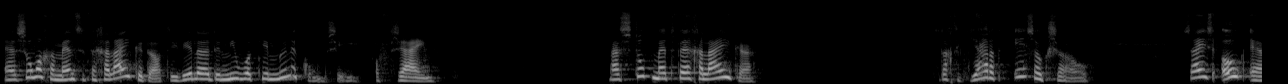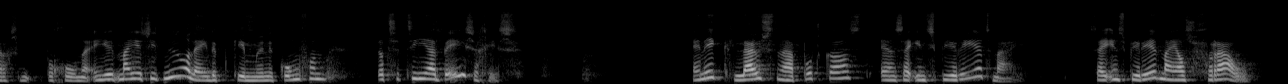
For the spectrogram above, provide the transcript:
En sommige mensen vergelijken dat. Die willen de nieuwe Kim Munnekom zien of zijn. Maar stop met vergelijken. Toen dacht ik, ja, dat is ook zo. Zij is ook ergens begonnen. En je, maar je ziet nu alleen de Kim Munnekom van dat ze tien jaar bezig is. En ik luister naar haar podcast en zij inspireert mij. Zij inspireert mij als vrouw.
